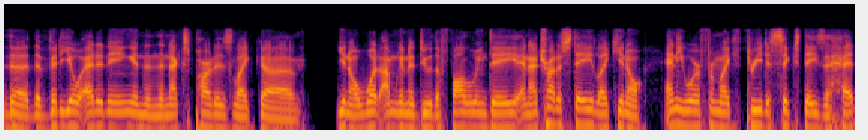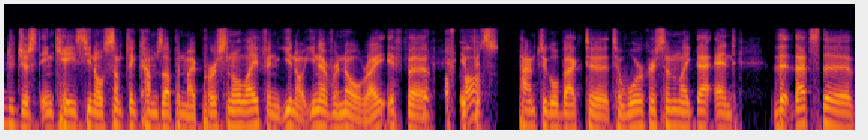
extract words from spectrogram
the the video editing and then the next part is like uh, you know what I'm gonna do the following day. And I try to stay like you know anywhere from like three to six days ahead just in case you know something comes up in my personal life. And you know you never know right? If uh, if it's time to go back to, to work or something like that. And th- that's the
